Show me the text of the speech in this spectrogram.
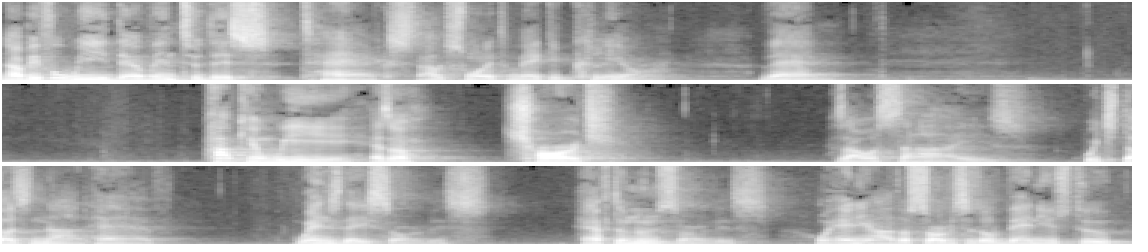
Now, before we delve into this text, I just wanted to make it clear that how can we, as a church, as our size, which does not have Wednesday service, afternoon service, or any other services or venues to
